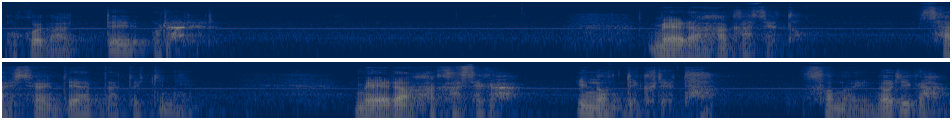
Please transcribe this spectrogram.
行っておられる。メーラン博士と最初に出会った時にメーラン博士が祈ってくれた。その祈りが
